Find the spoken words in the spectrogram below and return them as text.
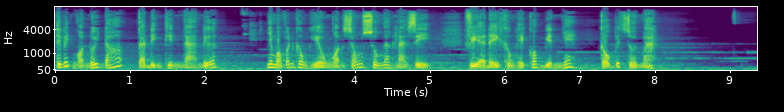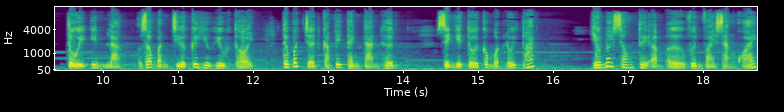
Tôi biết ngọn núi đó, Cả đỉnh thiên ngà nữa. Nhưng mà vẫn không hiểu ngọn sóng xô ngang là gì. Vì ở đây không hề có biển nhé, Cậu biết rồi mà. Tôi im lặng Gió ban trưa cứ hiu hiu thổi Tôi bất chợt cảm thấy thanh thản hơn. Dường như tôi có một lối thoát. Hiếu nói xong, tôi ẩm ừ vươn vai sảng khoái.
